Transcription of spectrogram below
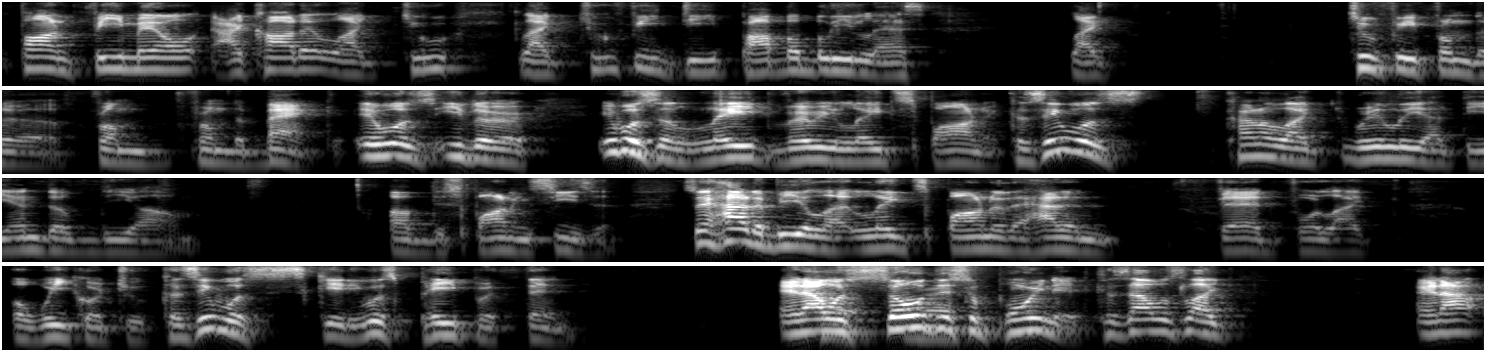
spawn female. I caught it like two, like two feet deep, probably less, like two feet from the from from the bank. It was either it was a late, very late spawner because it was kind of like really at the end of the um of the spawning season. So it had to be a like late spawner that hadn't fed for like a week or two because it was skinny. It was paper thin. And I was so okay. disappointed because I was like, and I,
